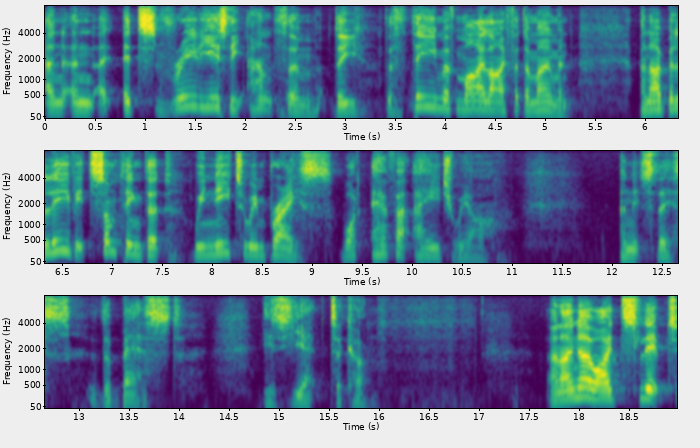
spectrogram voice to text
and and it's really is the anthem, the the theme of my life at the moment. And I believe it's something that we need to embrace, whatever age we are, And it's this the best is yet to come. And I know I'd slipped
